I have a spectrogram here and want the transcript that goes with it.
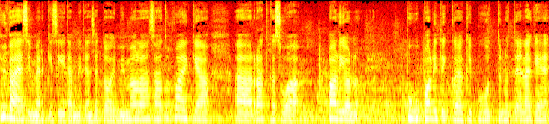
hyvä esimerkki siitä, miten se toimii. Me ollaan saatu vaikeaa ratkaisua paljon puhu, poliitikkojakin puhuttunut eläke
